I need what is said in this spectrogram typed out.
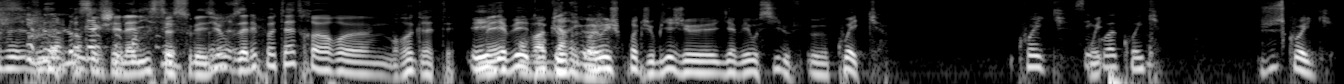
je- je vais dire Je comme sais ça. que j'ai la liste sous les yeux. Vous allez peut-être euh, re- regretter. Et il y avait on va donc, bien euh, rigoler. oui, je crois que j'ai oublié, il y avait aussi le euh, Quake, Quake. C'est Oui. quoi Quake? Juste Quake.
